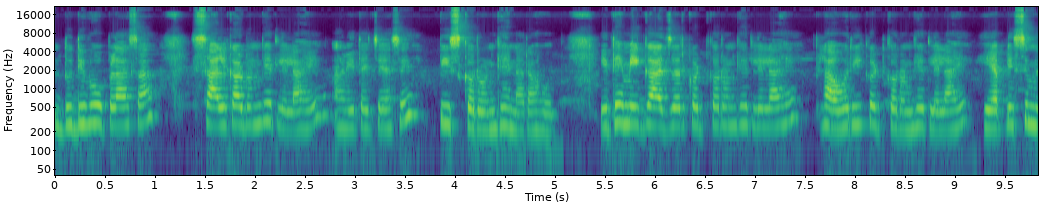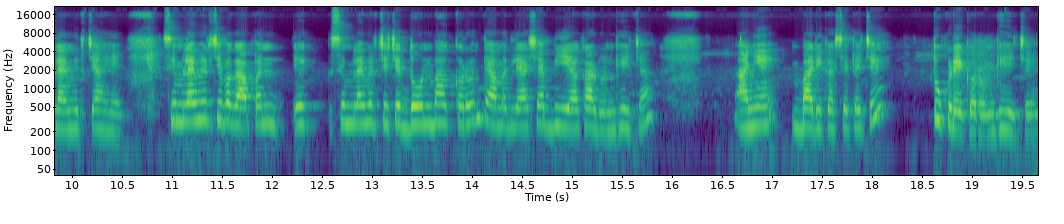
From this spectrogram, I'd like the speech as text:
दुधी भोपळा असा साल काढून घेतलेला आहे आणि त्याचे असे पीस करून घेणार आहोत. इथे मी गाजर कट करून घेतलेला आहे फ्लावरही कट करून घेतलेला आहे. ही आपली सिमला मिरची आहे. सिमला मिरची बघा आपण एक सिमला मिरचीचे दोन भाग करून त्यामधल्या अशा बिया काढून घ्यायच्या आणि बारीक असे त्याचे तुकडे करून घ्यायचे.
